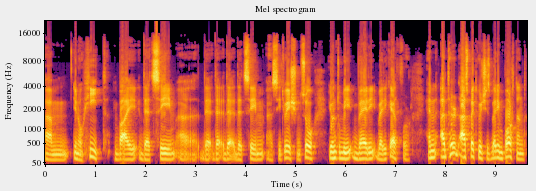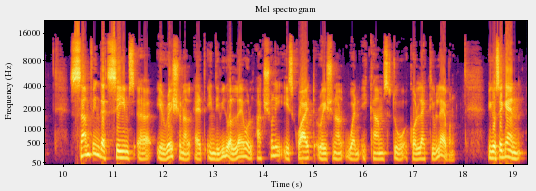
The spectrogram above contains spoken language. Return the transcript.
um, you know hit by that same uh, that, that, that same uh, situation. So you want to be very very careful. And a third aspect which is very important something that seems uh, irrational at individual level actually is quite rational when it comes to collective level. Because again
